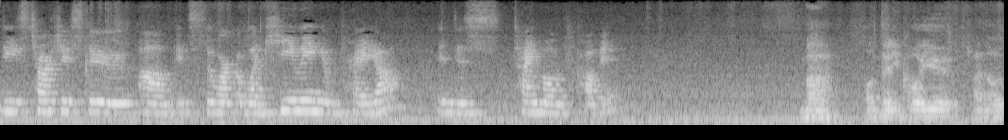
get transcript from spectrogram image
these churches do, um, it's the work of like healing and prayer in this time of COVID. まあ本当にこういうあの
